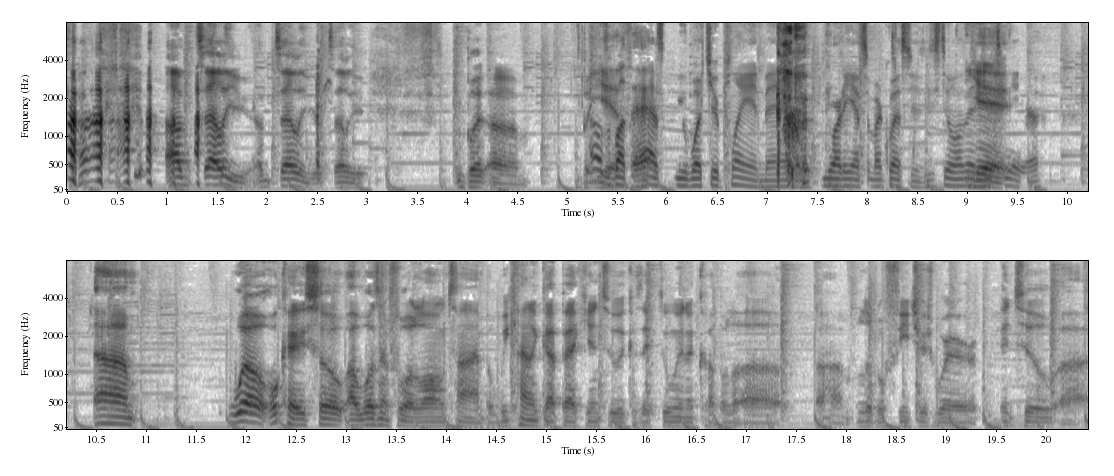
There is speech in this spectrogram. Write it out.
I'm telling you, I'm telling you, I'm telling you. But um, but I was yeah, about to ask you what you're playing, man. you already answered my questions. You still on that Yeah. GTA? huh? Um, well, okay, so I wasn't for a long time, but we kind of got back into it because they threw in a couple of uh, um, little features where until uh,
